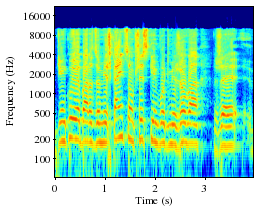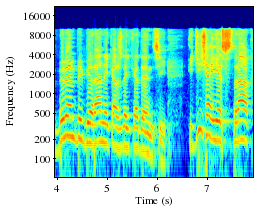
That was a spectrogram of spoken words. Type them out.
Dziękuję bardzo mieszkańcom wszystkim Włodzimierzowa, że byłem wybierany każdej kadencji. I dzisiaj jest strach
